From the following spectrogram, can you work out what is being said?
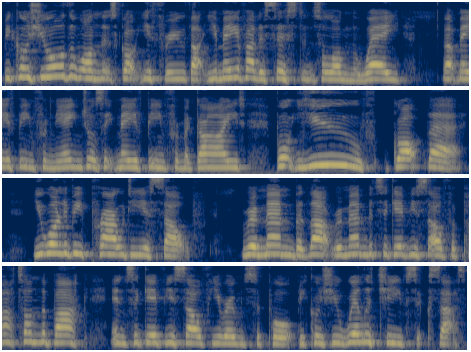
because you're the one that's got you through that. You may have had assistance along the way. That may have been from the angels. It may have been from a guide, but you've got there. You want to be proud of yourself. Remember that. Remember to give yourself a pat on the back and to give yourself your own support because you will achieve success.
